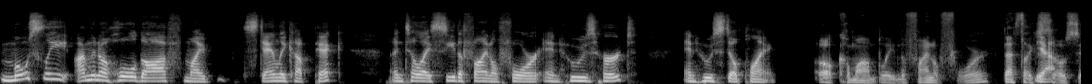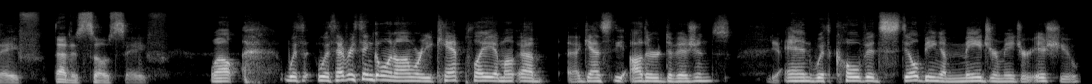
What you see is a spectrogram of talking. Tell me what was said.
mostly, I'm going to hold off my Stanley Cup pick until I see the Final Four and who's hurt and who's still playing. Oh come on, Blaine! The final four? That's like Yeah. so safe. That is so safe. Well, with with everything going on where you can't play among uh, against the other divisions, Yeah. and with COVID still being a major major issue,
